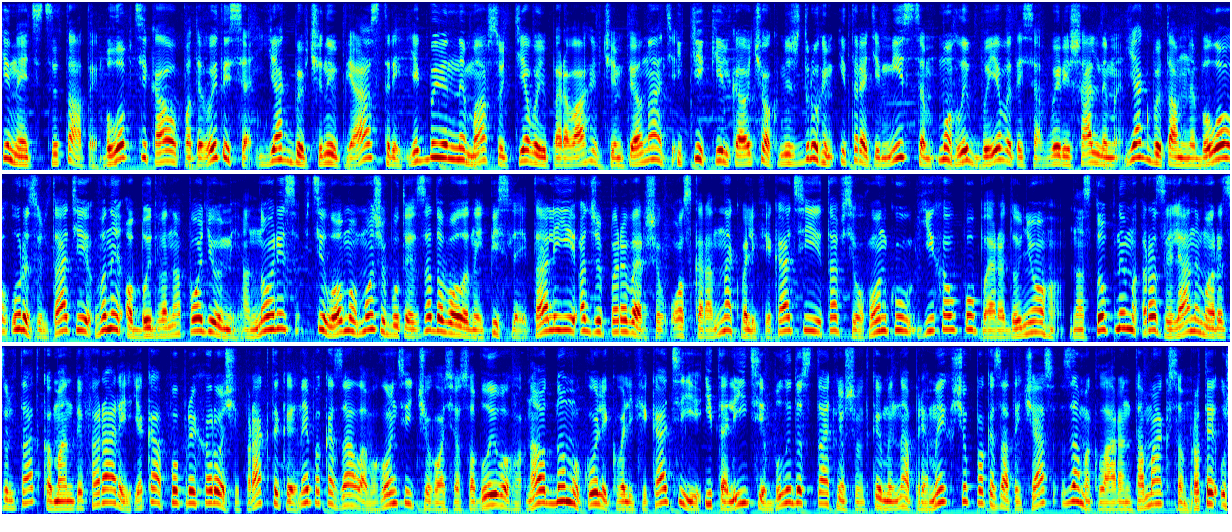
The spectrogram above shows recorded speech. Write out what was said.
Кінець цитати. Було б цікаво подивитися, як би вчинив Піастрі, якби він не мав суттєвої переваги в чемпіонаті, і ті кілька очок між другим і третім місцем могли б виявитися вирішальними. Як би там не було, у результаті вони обидва на подіумі. А Норріс в цілому може бути задоволений після Італії, адже перевершив Оскара на кваліфікації та всю гонку їхав попереду нього. Наступним розглянемо результат команди Феррарі, яка, попри хороші практики, не показала в гонці чогось особливого. На одному колі кваліфікації італійці були достатньо швидкими на прямих, щоб показати час за Макларен та Максом. Проте у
